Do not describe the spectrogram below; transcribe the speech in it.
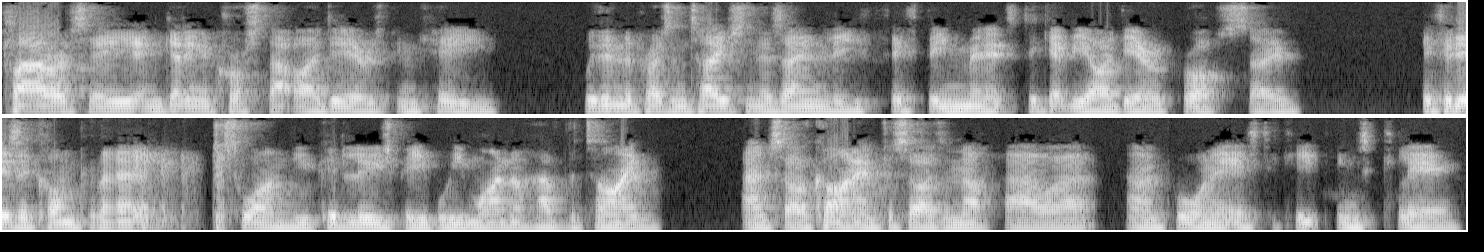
clarity and getting across that idea has been key. Within the presentation, there's only 15 minutes to get the idea across. So if it is a complex one, you could lose people. You might not have the time. And so I can't emphasize enough how, uh, how important it is to keep things clear.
